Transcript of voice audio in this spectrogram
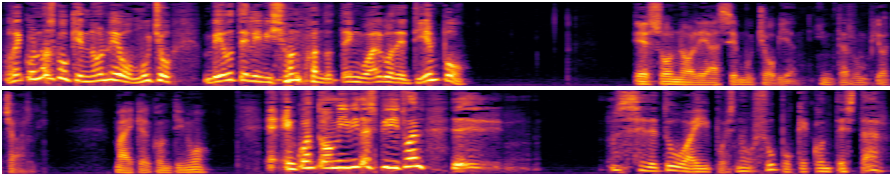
Reconozco que no leo mucho. Veo televisión cuando tengo algo de tiempo. Eso no le hace mucho bien, interrumpió Charlie. Michael continuó. E, en cuanto a mi vida espiritual, eh, se detuvo ahí, pues no supo qué contestar.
